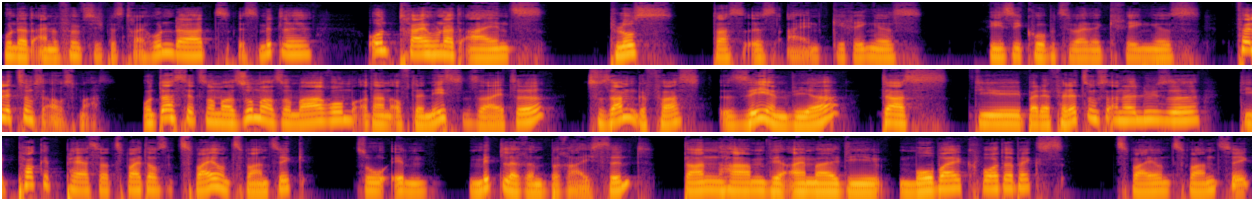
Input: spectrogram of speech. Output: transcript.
151 bis 300 ist mittel und 301 plus, das ist ein geringes Risiko bzw. geringes Verletzungsausmaß. Und das jetzt nochmal summa summarum und dann auf der nächsten Seite zusammengefasst sehen wir, dass die bei der Verletzungsanalyse die Pocket Passer 2022 so im mittleren Bereich sind. Dann haben wir einmal die Mobile Quarterbacks 22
